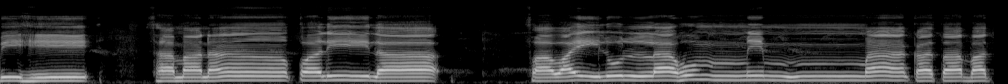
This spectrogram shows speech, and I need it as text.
বিহি থামানা কলিলা ফাওয়াইলুল লাহুম মিম্মা কাতাবাত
